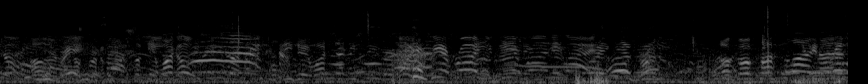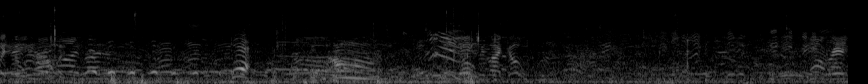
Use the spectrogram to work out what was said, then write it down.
go. Oh. Look at, watch the DJ, watch that receiver. No, you can't run. You can't run, Eli. Don't go across the line. It. Stay behind the line, Niners. Yeah. Go, Eli, go. Come on, ball.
